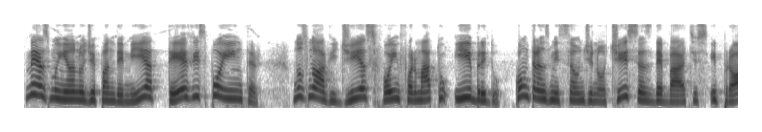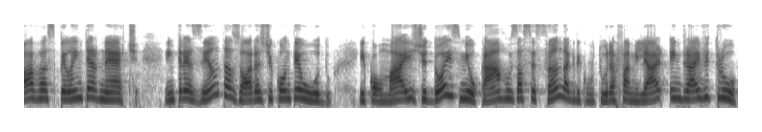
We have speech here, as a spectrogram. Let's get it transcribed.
Mesmo em ano de pandemia, teve Expo Inter. Nos nove dias foi em formato híbrido, com transmissão de notícias, debates e provas pela internet, em 300 horas de conteúdo, e com mais de 2 mil carros acessando a agricultura familiar em drive-thru,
